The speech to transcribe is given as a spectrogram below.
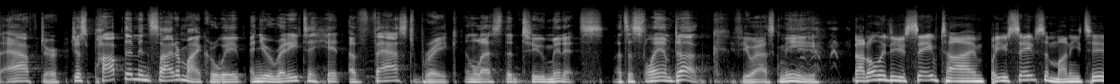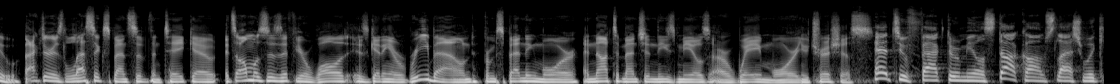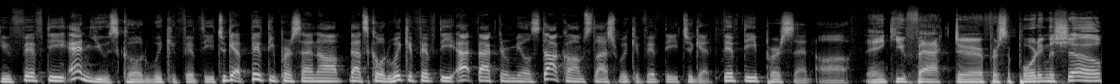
after. Just pop them inside a microwave and you're ready to hit a fast break in less than two minutes. That's a slam dunk, if you ask me. Not only do you save time, but you save some money too. Factor is less expensive than takeout. It's almost as if your wallet is getting a rebound from spending more, and not to mention these meals are way more nutritious. Head to factormeals.com slash wiki50 and use code wiki50 to get 50% off. That's code wiki50 at factormeals.com slash wiki50 to get 50% off. Thank you, Factor, for supporting the show.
